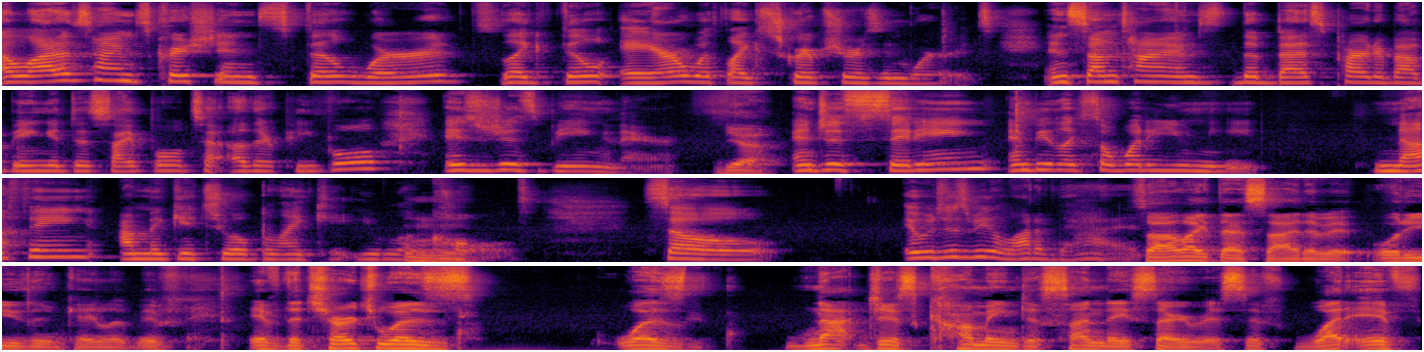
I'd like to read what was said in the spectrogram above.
a lot of times Christians fill words, like fill air with like scriptures and words. And sometimes the best part about being a disciple to other people is just being there Yeah. and just sitting and be like, so what do you need? Nothing. I'm gonna get you a blanket. You look Mhm. cold. So it would just be a lot of that. So I like that side of it. What do you think, Caleb? If if the church was was not just coming to Sunday service, if what if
